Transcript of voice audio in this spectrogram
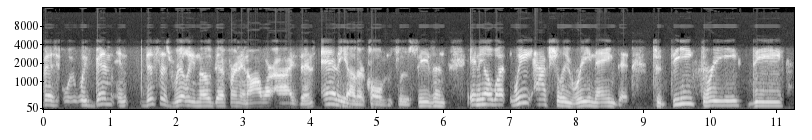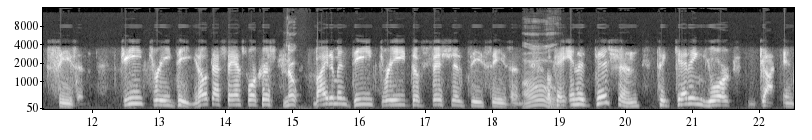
we've been in. This is really no different in our eyes than any other cold and flu season. And you know what? We actually renamed it to D3D season. D3D. You know what that stands for, Chris? Nope. Vitamin D3 deficiency season. Oh. Okay, in addition to getting your gut in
